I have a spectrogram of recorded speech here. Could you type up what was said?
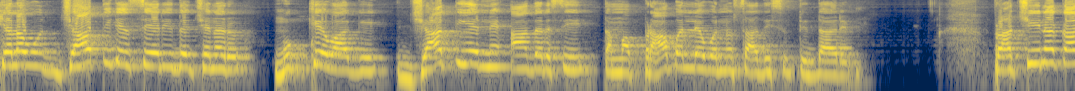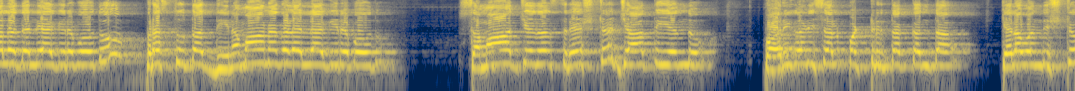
ಕೆಲವು ಜಾತಿಗೆ ಸೇರಿದ ಜನರು ಮುಖ್ಯವಾಗಿ ಜಾತಿಯನ್ನೇ ಆಧರಿಸಿ ತಮ್ಮ ಪ್ರಾಬಲ್ಯವನ್ನು ಸಾಧಿಸುತ್ತಿದ್ದಾರೆ. ಪ್ರಾಚೀನ ಕಾಲದಲ್ಲಿ ಆಗಿರಬಹುದು, ಪ್ರಸ್ತುತ ದಿನಮಾನಗಳಲ್ಲಿ ಆಗಿರಬಹುದು, ಸಮಾಜದ ಶ್ರೇಷ್ಠ ಜಾತಿ ಎಂದು ಪರಿಗಣಿಸಲ್ಪಟ್ಟಿರ್ತಕ್ಕಂಥ ಕೆಲವೊಂದಿಷ್ಟು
